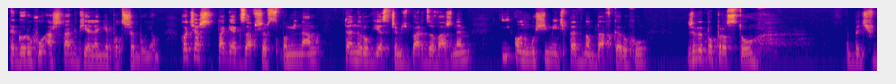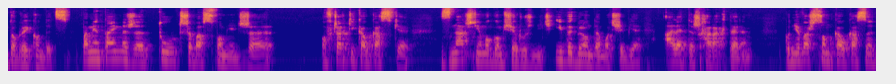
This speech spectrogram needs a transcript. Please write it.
tego ruchu aż tak wiele nie potrzebują. Chociaż, tak jak zawsze wspominam, ten ruch jest czymś bardzo ważnym i on musi mieć pewną dawkę ruchu, żeby po prostu być w dobrej kondycji. Pamiętajmy, że tu trzeba wspomnieć, że owczarki kaukaskie znacznie mogą się różnić i wyglądem od siebie, ale też charakterem, ponieważ są Kaukasy,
